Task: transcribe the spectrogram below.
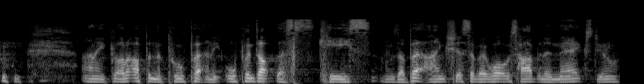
and he got it up in the pulpit and he opened up this case and was a bit anxious about what was happening next, you know.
